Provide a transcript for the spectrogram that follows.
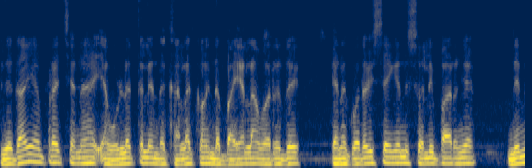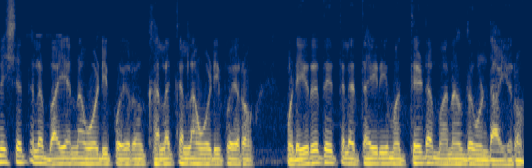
இதுதான் என் பிரச்சனை. என் உள்ளத்தில் இந்த கலக்கம் இந்த பயம்லாம் வருது. எனக்கு உதவி செய்யுங்கன்னு சொல்லி பாருங்க. நிமிஷத்தில் பயம்லாம் ஓடி போயிடும் கலக்கெல்லாம் ஓடி போயிடும் உங்களுடைய இருதயத்தில் தைரியமாக திட மனது உண்டாயிரும்.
